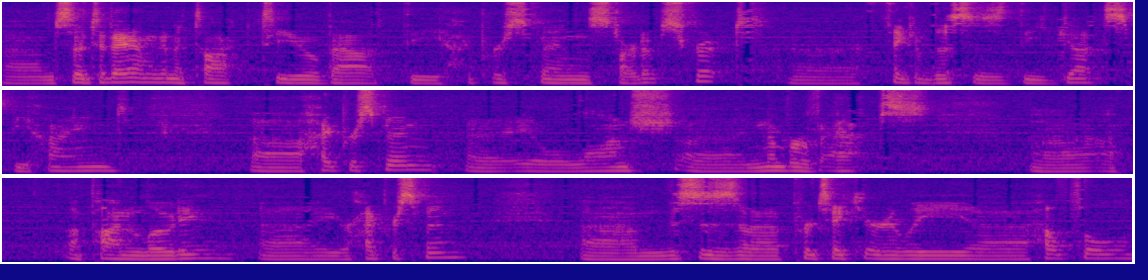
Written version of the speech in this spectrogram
Um, so today I'm going to talk to you about the Hyperspin startup script. Uh, think of this as the guts behind uh, Hyperspin. Uh, it will launch a number of apps upon loading your Hyperspin. Um, this is uh, particularly uh, helpful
